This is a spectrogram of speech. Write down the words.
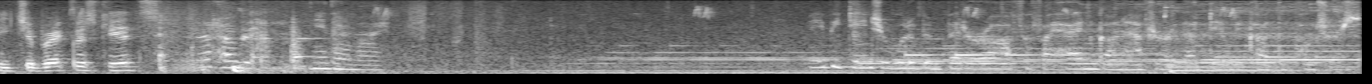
Eat your breakfast, kids. Not hungry. Neither am I. Maybe Danger would have been better off if I hadn't gone after her that day we caught the poachers.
